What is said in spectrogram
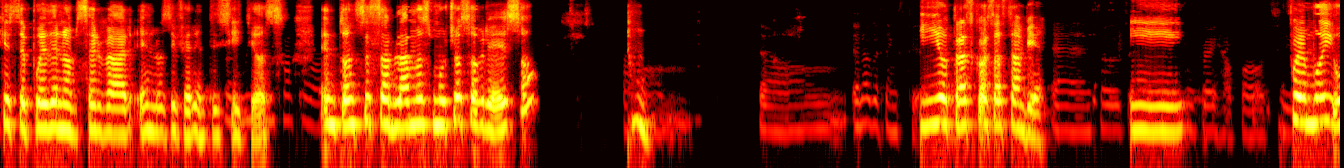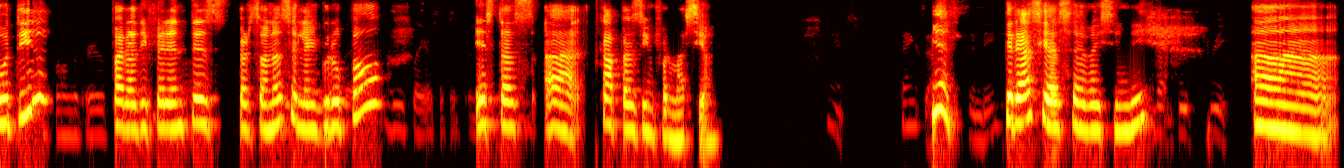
que se pueden observar en los diferentes sitios. Entonces, hablamos mucho sobre eso. Y otras cosas también. Y fue muy útil para diferentes personas en el grupo estas ah, capas de información. Bien, gracias Eva y Cindy. Ah,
